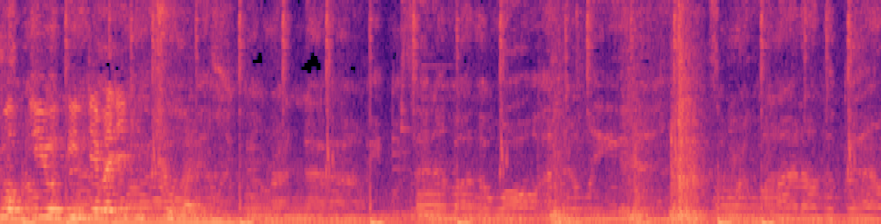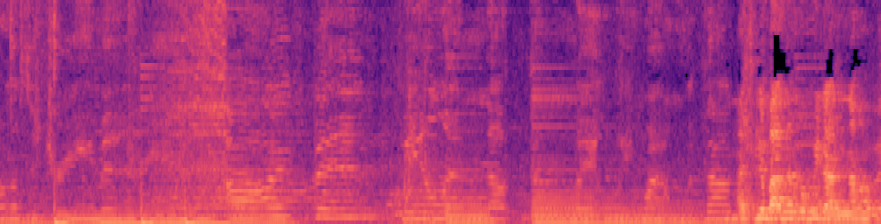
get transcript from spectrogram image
সবজি ও তিনটে ব্যাগে কিচ্ছু হয় না। বাঁধাকপি রান্না হবে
